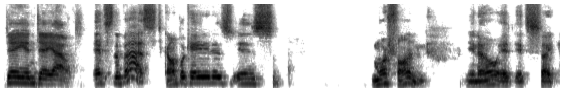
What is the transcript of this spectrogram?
day in day out. It's the best. Complicated is is more fun you know? It, it's like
